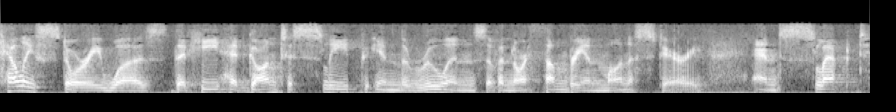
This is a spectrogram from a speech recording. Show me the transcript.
Kelly's story was that he had gone to sleep in the ruins of a Northumbrian monastery and slept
